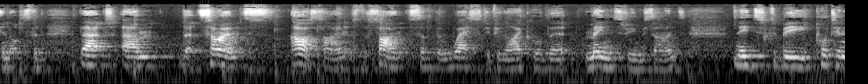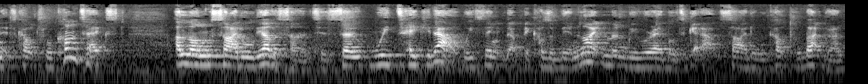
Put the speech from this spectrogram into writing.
in Oxford, that um, that science our science, the science of the West, if you like, or the mainstream science, needs to be put in its cultural context alongside all the other sciences. So we take it out. We think that because of the Enlightenment, we were able to get outside of the cultural background.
